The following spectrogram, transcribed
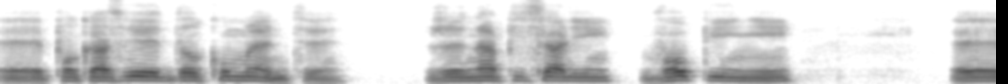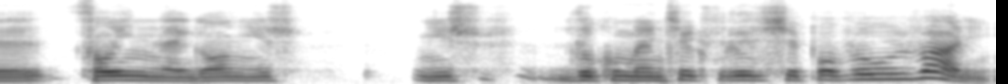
e, pokazuję dokumenty, że napisali w opinii e, co innego niż, niż w dokumencie, który się powoływali.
